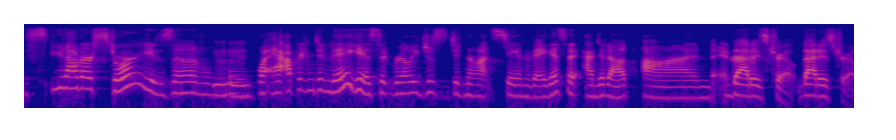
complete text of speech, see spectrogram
spewed out our stories of Mhm. what happened in Vegas. It really just did not stay in Vegas. It ended up on the That true. That is true.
